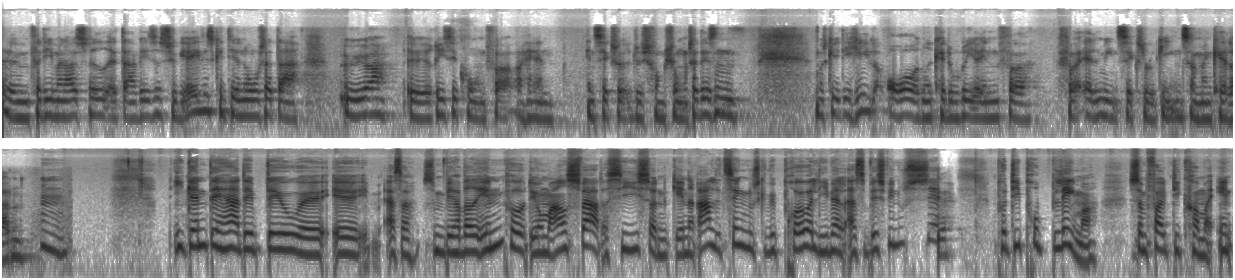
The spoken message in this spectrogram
øh, fordi man også ved, at der er visse psykiatriske diagnoser, der øger øh, risikoen for at have en, en seksuel dysfunktion. Så det er sådan måske de helt overordnede kategorier inden for, for almen seksologien, som man kalder den. Mm igen, det her, det, det er jo, øh, øh, altså, som vi har været inde på, det er jo meget svært at sige sådan generelle ting. Nu skal vi prøve alligevel. Altså, hvis vi nu ser ja. på de problemer, som folk de kommer ind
